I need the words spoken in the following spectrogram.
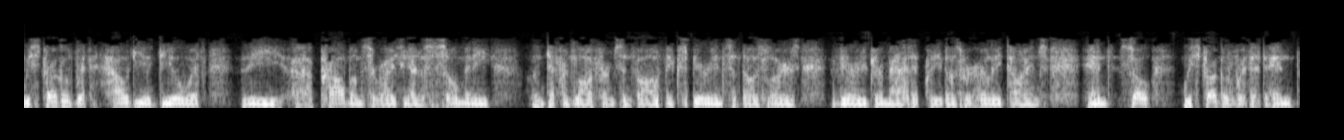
we struggled with how do you deal with the uh, problems arising out of so many different law firms involved. The experience of those lawyers varied dramatically. Those were early times. And so we struggled with it. And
